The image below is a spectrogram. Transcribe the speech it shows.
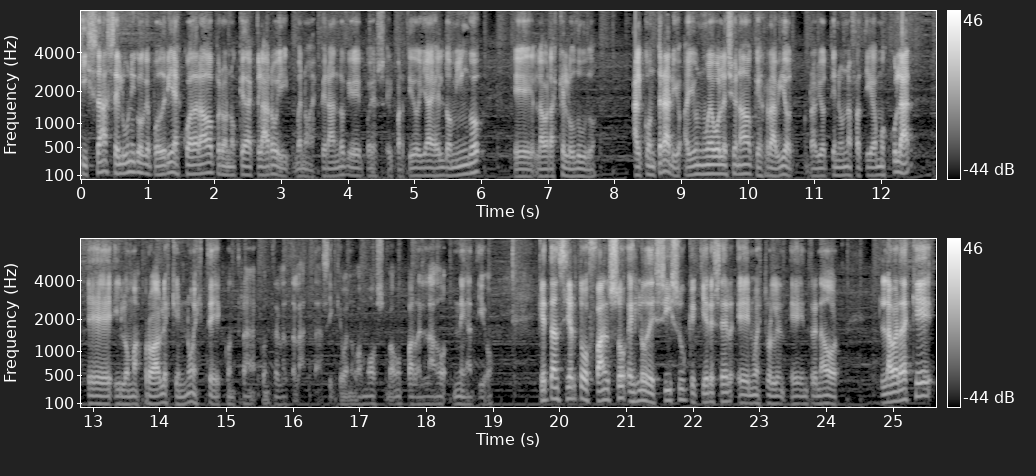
Quizás el único que podría es cuadrado, pero no queda claro. Y bueno, esperando que pues el partido ya es el domingo eh, la verdad es que lo dudo. Al contrario, hay un nuevo lesionado que es Rabiot. Rabiot tiene una fatiga muscular eh, y lo más probable es que no esté contra, contra el Atalanta. Así que bueno, vamos, vamos para el lado negativo. ¿Qué tan cierto o falso es lo de Sisu que quiere ser eh, nuestro entrenador? La verdad es que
